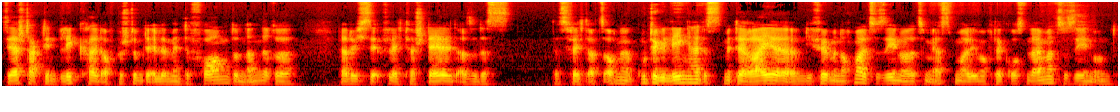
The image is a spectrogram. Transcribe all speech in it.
sehr stark den Blick halt auf bestimmte Elemente formt und andere dadurch vielleicht verstellt. Also dass das vielleicht auch eine gute Gelegenheit ist, mit der Reihe ähm, die Filme nochmal zu sehen oder zum ersten Mal eben auf der großen Leinwand zu sehen und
